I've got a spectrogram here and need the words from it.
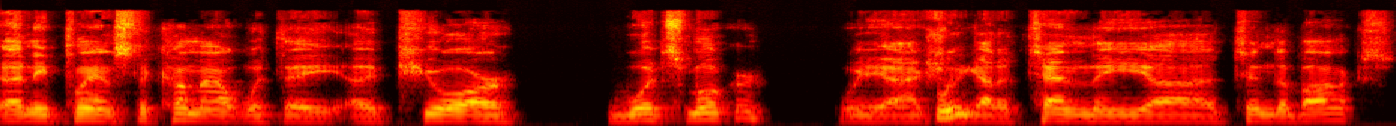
Any plans to come out with a a pure wood smoker? We actually We- got to tend the uh tinder box.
